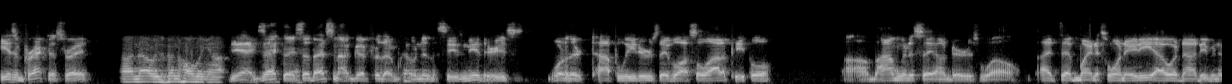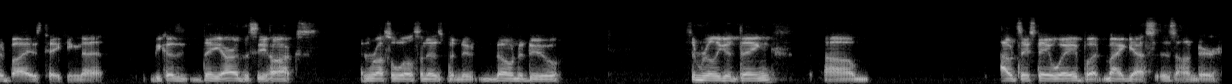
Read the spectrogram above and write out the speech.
he hasn't practiced, right? Uh, no, he's been holding out. Yeah, exactly. So that's not good for them coming into the season either. He's one of their top leaders. They've lost a lot of people. Um, I'm going to say under as well. At that minus 180, I would not even advise taking that because they are the Seahawks, and Russell Wilson has been known to do some really good things. Um, I would say stay away, but my guess is under,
